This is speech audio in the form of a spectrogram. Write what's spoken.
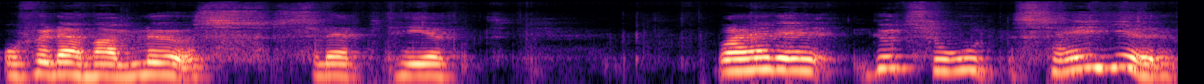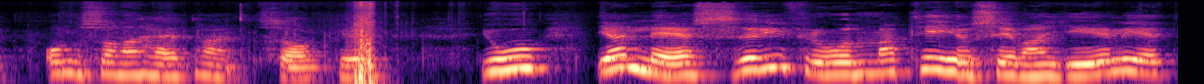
och för denna lössläppthet. Vad är det Guds ord säger om sådana här saker? Jo, jag läser ifrån Matteusevangeliet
